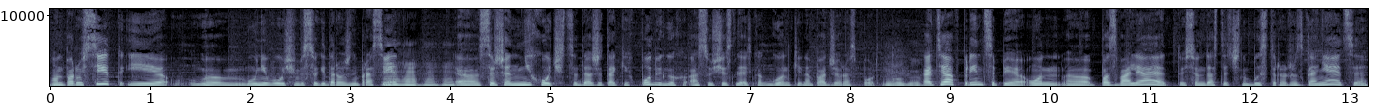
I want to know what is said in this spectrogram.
Он парусит, и э, у него очень высокий дорожный просвет. Uh-huh, uh-huh. Э, совершенно не хочется даже таких подвигов осуществлять, как гонки на Паджеро Спорт. Ну, да. Хотя, в принципе, он э, позволяет, то есть он достаточно быстро разгоняется,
